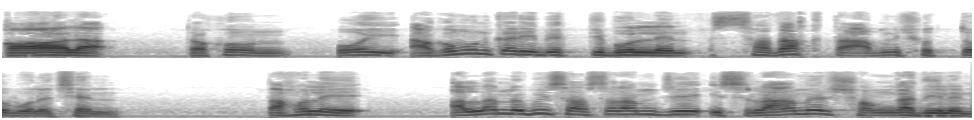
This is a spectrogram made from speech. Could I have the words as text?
কলা, তখন ওই আগমনকারী ব্যক্তি বললেন, সাদাক্তা, আপনি সত্য বলেছেন। তাহলে আল্লাহ নবী সাল্লাম যে ইসলামের সংজ্ঞা দিলেন,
